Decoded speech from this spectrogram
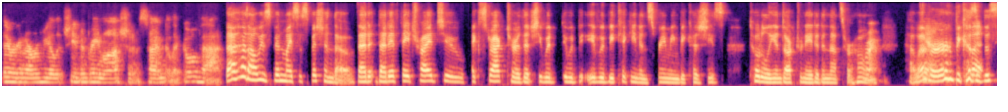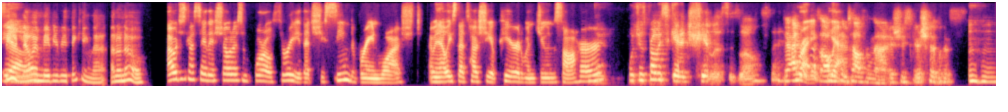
they were going to reveal that she had been brainwashed, and it was time to let go of that. That had always been my suspicion, though that that if they tried to extract her, that she would it would be it would be kicking and screaming because she's totally indoctrinated and that's her home. Right. However, yeah. because but, of the scene, yeah. now I'm maybe rethinking that. I don't know. I was just going to say they showed us in 403 that she seemed brainwashed. I mean, at least that's how she appeared when June saw her. Yeah which is probably scared shitless as well. So. Yeah, I right. that's all yeah. we can tell from that is she's scared shitless. Mm-hmm.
